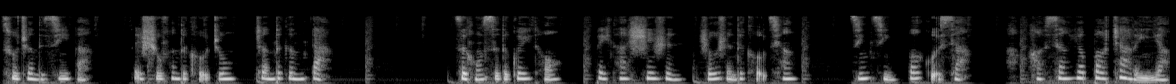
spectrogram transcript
粗壮的鸡巴在淑芳的口中张得更大，紫红色的龟头。被他湿润柔软的口腔紧紧包裹下，好像要爆炸了一样。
